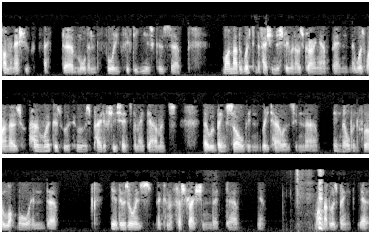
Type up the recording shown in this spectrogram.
time, and actually, in fact, uh, more than 40, 50 years, because uh, my mother worked in the fashion industry when I was growing up, and was one of those home workers who, who was paid a few cents to make garments that were being sold in retailers in uh, in Melbourne for a lot more, and uh, yeah, there was always a kind of frustration that uh, yeah, my mother was being yeah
